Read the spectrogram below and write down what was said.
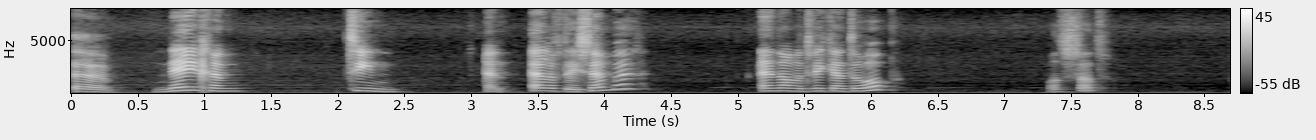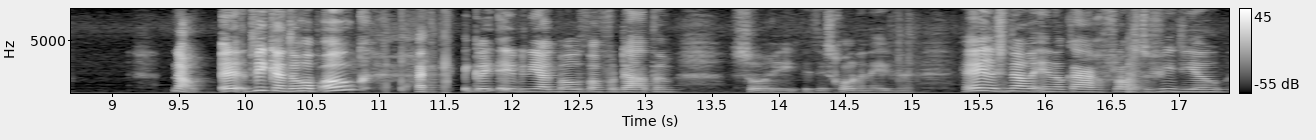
uh, 9, 10 en 11 december. En dan het weekend erop. Wat is dat? Nou, eh, het weekend erop ook. ik weet even niet uit mijn hoofd wat voor datum. Sorry, dit is gewoon een even hele snelle in elkaar geflaste video.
